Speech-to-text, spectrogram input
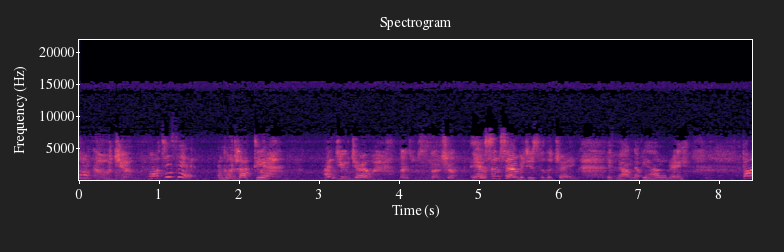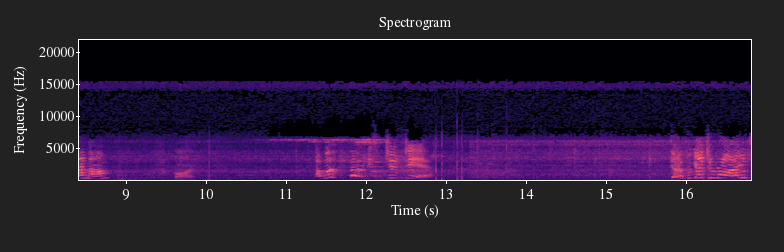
What is it? Good luck, dear. And you, Joe. Thanks, Mrs. Thatcher. Here's some sandwiches for the train. It might not be hungry. Bye, Mum. Bye. Oh, I won't phone. It's too dear. Don't forget to write.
